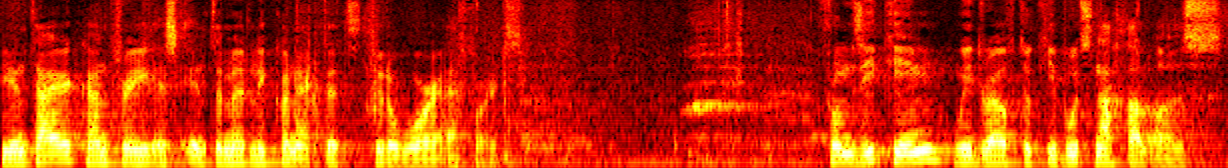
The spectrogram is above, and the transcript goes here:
The entire country is intimately connected to the war effort. From Zikim, we drove to Kibbutz Nachal Oz,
